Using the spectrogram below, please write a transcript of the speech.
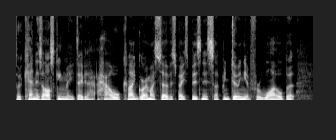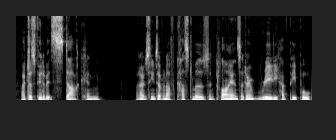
So Ken is asking me, David, how can I grow my service-based business? I've been doing it for a while, but I just feel a bit stuck and I don't seem to have enough customers and clients. I don't really have people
